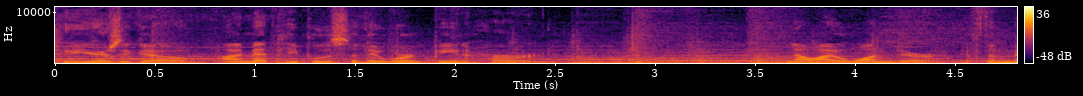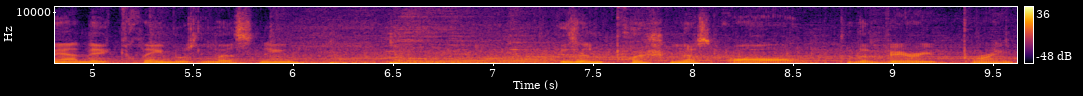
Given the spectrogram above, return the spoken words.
Two years ago, I met people who said they weren't being heard. Now I wonder if the man they claimed was listening isn't pushing us all to the very brink.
